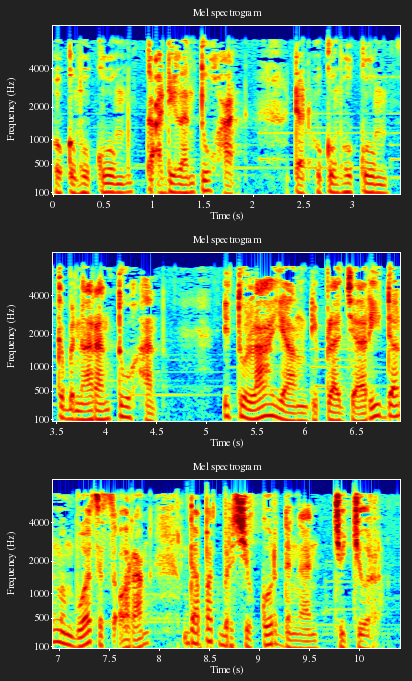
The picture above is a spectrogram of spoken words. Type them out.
hukum-hukum keadilan Tuhan, dan hukum-hukum kebenaran Tuhan, itulah yang dipelajari dan membuat seseorang dapat bersyukur dengan jujur.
